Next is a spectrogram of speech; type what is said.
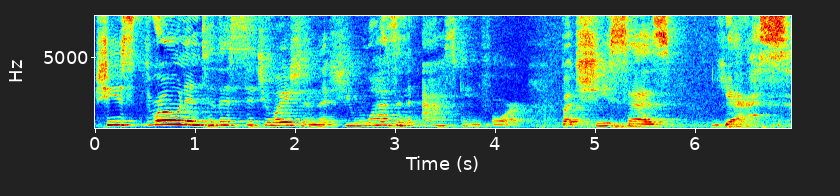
She's thrown into this situation that she wasn't asking for, but she says yes.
